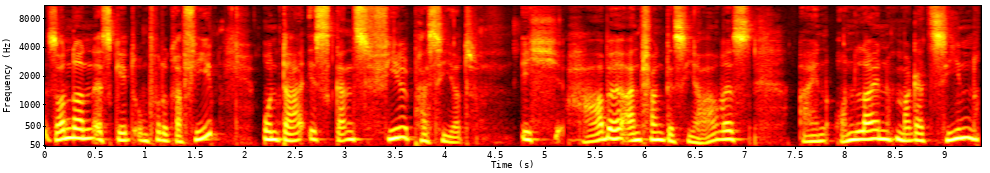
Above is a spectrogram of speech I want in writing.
sondern es geht um Fotografie und da ist ganz viel passiert. Ich habe Anfang des Jahres ein Online-Magazin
